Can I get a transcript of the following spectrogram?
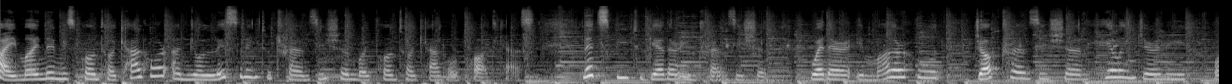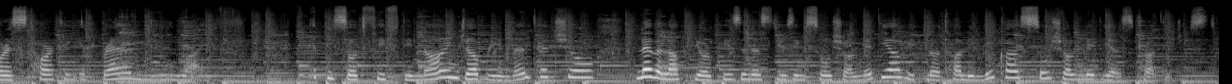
Hi, my name is Panta Kalhor, and you're listening to Transition by Panta Kalhor podcast. Let's be together in transition, whether in motherhood, job transition, healing journey, or starting a brand new life. Episode 59 Job Reinvented Show Level up your business using social media with Natalie Lucas, social media strategist.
